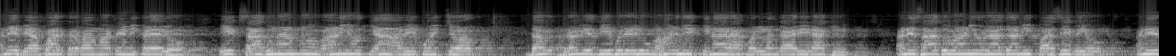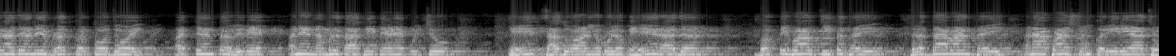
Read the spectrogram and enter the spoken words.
અને વ્યાપાર કરવા માટે નીકળેલો એક સાધુ નામનો વાણિયો ત્યાં આવી પહોંચ્યો. દ્રવ- દ્રવ્યથી ભરેલું વહાણને કિનારા પર લંગારી રાખી અને સાધુ વાણિયો રાજાની પાસે ગયો. અને રાજાને વ્રત કરતો જોઈ અત્યંત વિવેક અને નમ્રતાથી તેણે પૂછ્યું કે સાધુ વાણિયો બોલ્યો કે હે રાજન, ભક્તિભાવ ચિત્ત થઈ, શ્રદ્ધાવાન થઈ અને આપા શું કરી રહ્યા છો?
